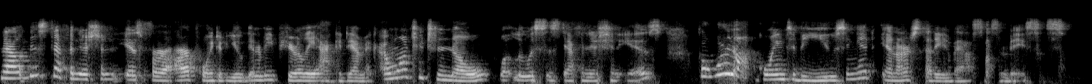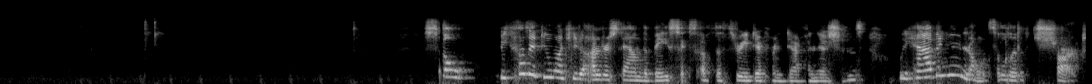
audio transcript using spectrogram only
Now, this definition is, for our point of view, going to be purely academic. I want you to know what Lewis's definition is, but we're not going to be using it in our study of acids and bases. So because I do want you to understand the basics of the three different definitions, we have in your notes a little chart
